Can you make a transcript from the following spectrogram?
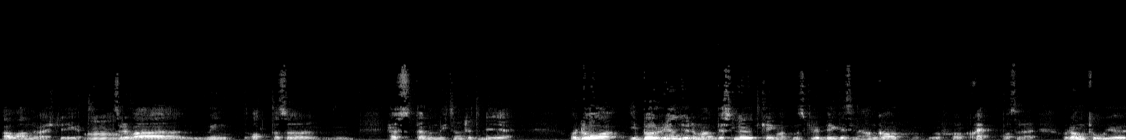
Av andra världskriget. Mm. Så det var vint 8, så hösten 1939. Och då i början gjorde man beslut kring att man skulle bygga sina hangarskepp och sådär. Och de tog ju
